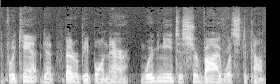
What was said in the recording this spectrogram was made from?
if we can't get better people in there, we need to survive what's to come.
